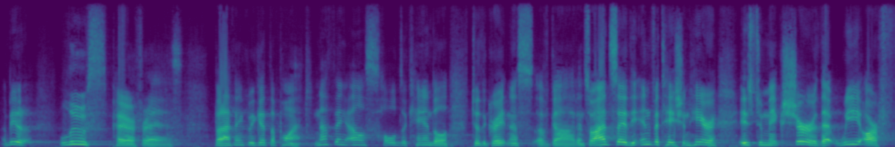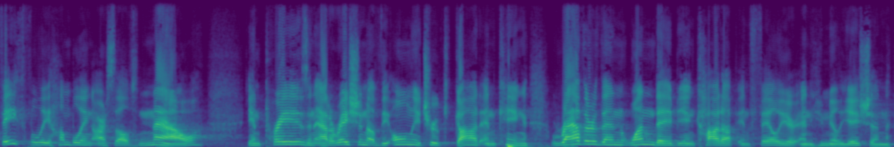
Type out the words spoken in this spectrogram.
That'd be a loose paraphrase, but I think we get the point. Nothing else holds a candle to the greatness of God. And so I'd say the invitation here is to make sure that we are faithfully humbling ourselves now in praise and adoration of the only true God and King, rather than one day being caught up in failure and humiliation,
